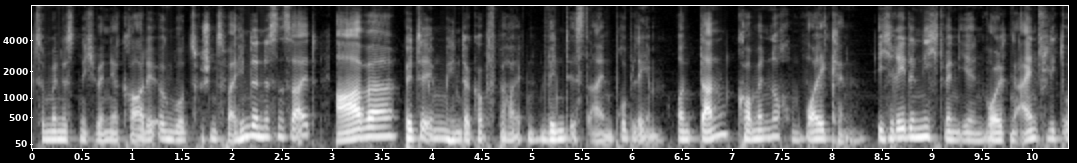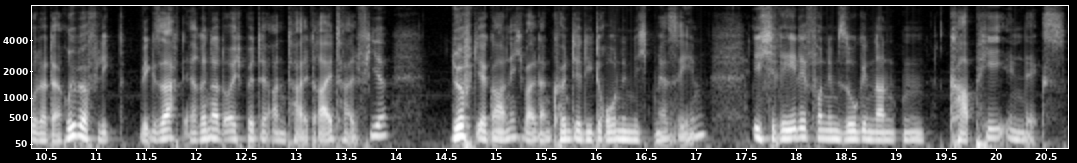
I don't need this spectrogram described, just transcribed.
zumindest nicht, wenn ihr gerade irgendwo zwischen zwei Hindernissen seid, aber bitte im Hinterkopf behalten, Wind ist ein Problem. Und dann kommen noch Wolken. Ich rede nicht, wenn ihr in Wolken einfliegt oder darüber fliegt. Wie gesagt, erinnert euch bitte an Teil 3, Teil 4. Dürft ihr gar nicht, weil dann könnt ihr die Drohne nicht mehr sehen. Ich rede von dem sogenannten KP-Index.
